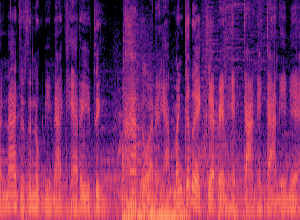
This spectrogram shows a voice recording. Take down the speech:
มันน่าจะสนุกดีนะแครี่ถึง 5 ตัวเลยครับมันก็เลยเกิดเป็นเหตุการณ์เหตุการณ์นี้เนี่ย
